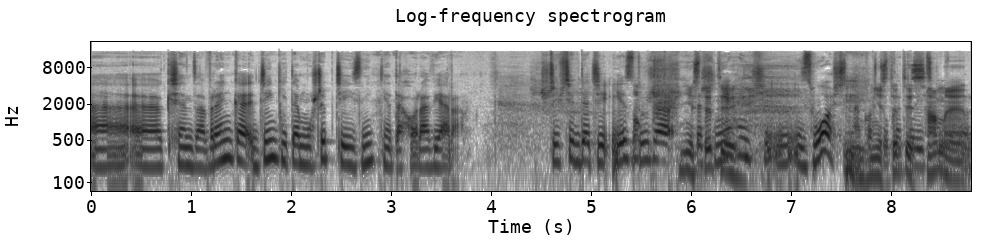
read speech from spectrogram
e, e, księdza w rękę. Dzięki temu szybciej zniknie ta chora wiara. Rzeczywiście widać, jest no, duża niestety, też niechęć i, i złość na Kościół Niestety same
